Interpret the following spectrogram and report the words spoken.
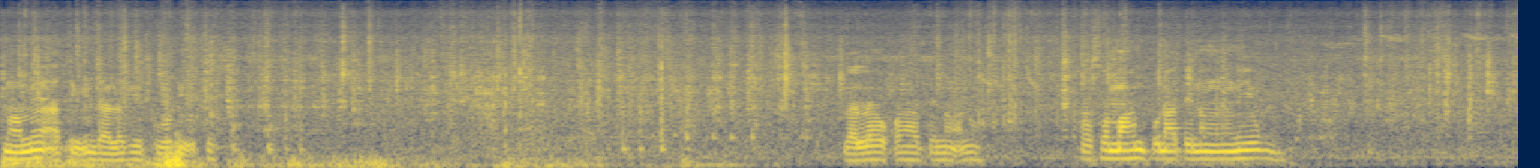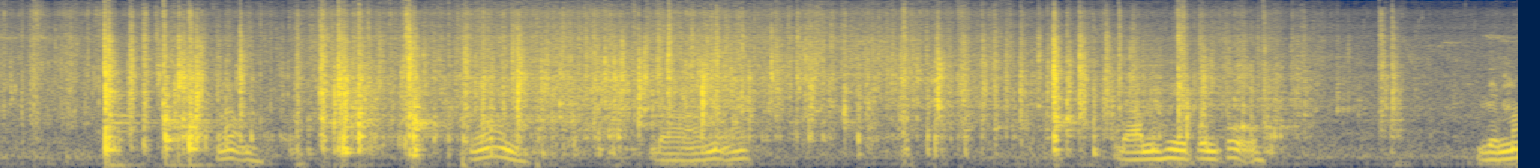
Mamaya ating ilalagay po dito. Lalaho pa natin ng ano. Sasamahan po natin ng niyog. Ayun. Ayun. Dami eh. Dami hipon po oh. Lima.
